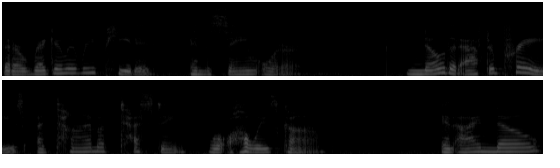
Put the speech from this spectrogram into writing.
that are regularly repeated in the same order. Know that after praise, a time of testing will always come. And I know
